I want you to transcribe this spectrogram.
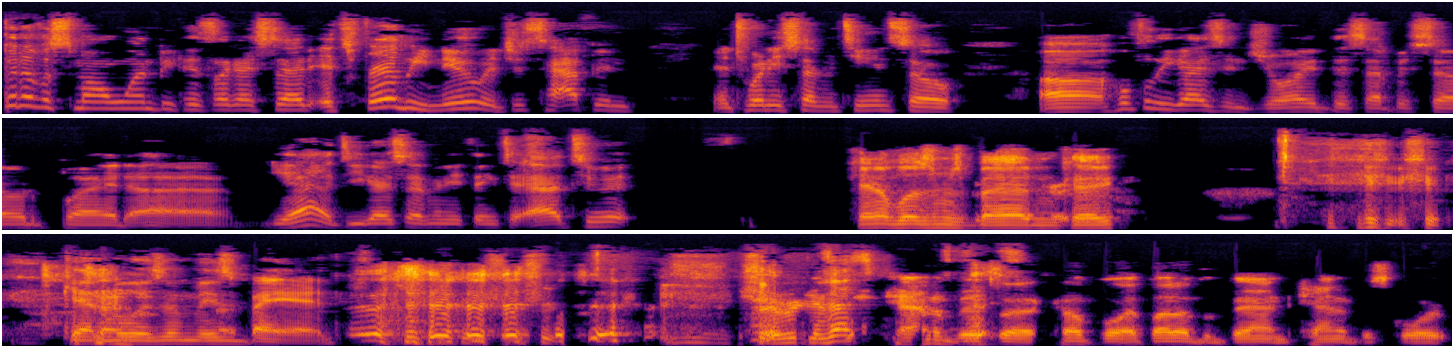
bit of a small one because like I said, it's fairly new. It just happened in 2017. So uh hopefully you guys enjoyed this episode. But uh yeah, do you guys have anything to add to it? Cannibalism is bad, okay? Cannibalism is bad. Every That's cannabis a couple, I thought of the band Cannabis Corp.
